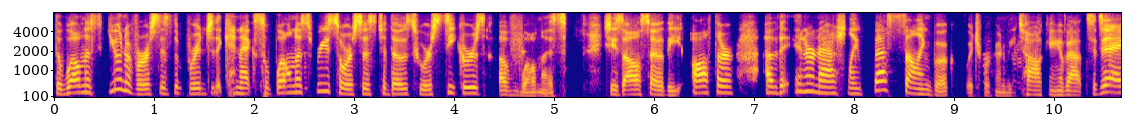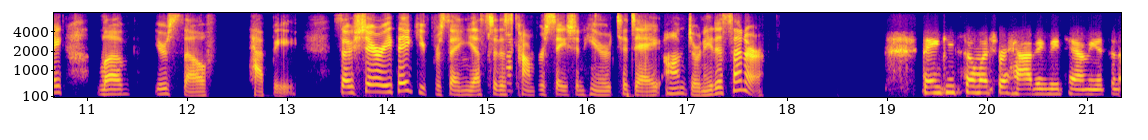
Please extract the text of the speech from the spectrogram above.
The Wellness Universe is the bridge that connects wellness resources to those who are seekers of wellness. She's also the author of the internationally best selling book, which we're going to be talking about today Love Yourself Happy. So, Shari, thank you for saying yes to this conversation here today on Journey to Center. Thank you so much for having me, Tammy. It's an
